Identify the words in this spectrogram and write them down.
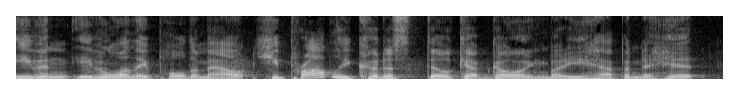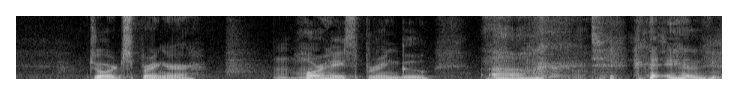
even even when they pulled him out, he probably could have still kept going, but he happened to hit George Springer, Jorge Springu, um, in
